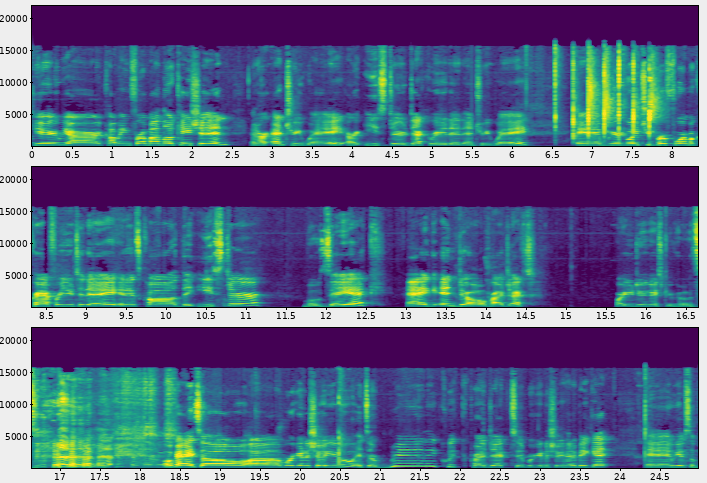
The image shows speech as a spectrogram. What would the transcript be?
here we are coming from on location in our entryway, our Easter decorated entryway. And we're going to perform a craft for you today, and it's called the Easter Mosaic Egg and Dough Project. Why are you doing ice cream cones? okay, so uh, we're going to show you. It's a really quick project, and we're going to show you how to make it. And we have some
